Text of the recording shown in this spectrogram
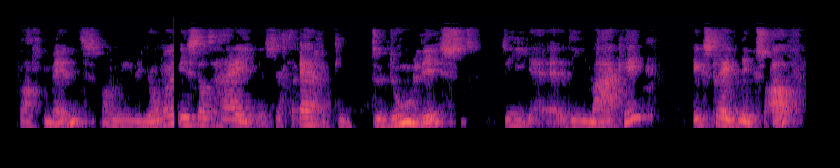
fragment van de jongen, is dat hij zegt eigenlijk die to-do-list, die, eh, die maak ik. Ik streep niks af.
